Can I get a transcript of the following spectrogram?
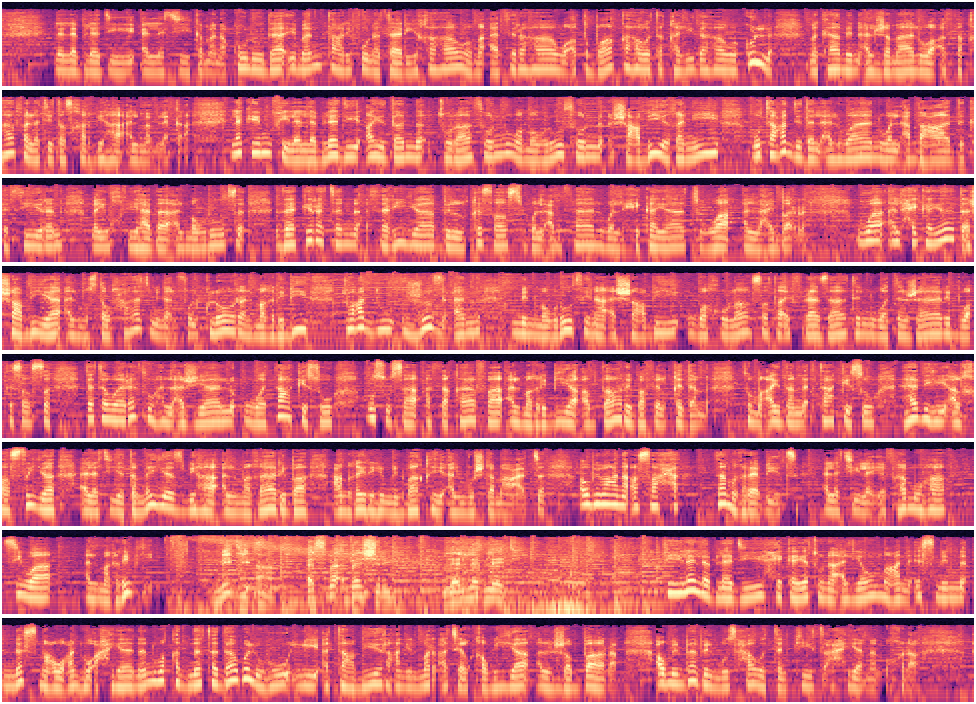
لالا بلادي التي كما نقول دائما تعرفون تاريخها ومآثرها وأطباقها وتقاليدها وكل مكامن الجمال والثقافة التي تزخر بها المملكة. لكن في لالا بلادي أيضا تراث وموروث شعبي غني متعدد الألوان والأبعاد كثيرا ما يخفي هذا الموروث ذاكرة ثرية بالقصص والأمثال والحكايات والعبر. والحكايات الشعبية المستوحاة من الفولكلور المغربي تعد جزءا من موروثنا الشعبي وخلاصة إفرازات وتجارب وقصص تتوارثها الأجيال وتعكس أسس الثقافة المغربية الضاربة في القدم. ثم أيضا تعكس هذه الخاصية التي يتميز بها المغاربة عن غيرهم من باقي المجتمعات. أو بمعنى أصح تمغربيت التي لا يفهمها سوى المغربي. ميدي 1 أسماء بشري لالا بلادي. في ليلة بلادي حكايتنا اليوم عن اسم نسمع عنه أحيانا وقد نتداوله للتعبير عن المرأة القوية الجبارة أو من باب المزحة والتنكيت أحيانا أخرى.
